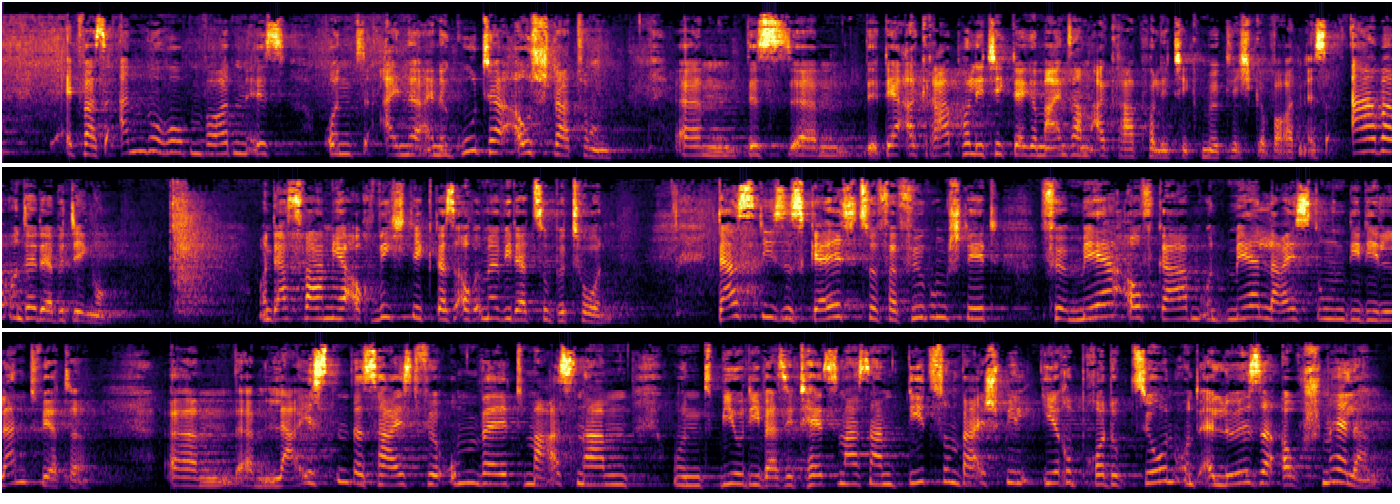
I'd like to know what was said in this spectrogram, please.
etwas angehoben worden ist und eine, eine gute Ausstattung ähm, des, ähm, der Agrarpolitik, der gemeinsamen Agrarpolitik möglich geworden ist. Aber unter der Bedingung, und das war mir auch wichtig, das auch immer wieder zu betonen, dass dieses Geld zur Verfügung steht für mehr Aufgaben und mehr Leistungen, die die Landwirte ähm, ähm, leisten. Das heißt für Umweltmaßnahmen und Biodiversitätsmaßnahmen, die zum Beispiel ihre Produktion und Erlöse auch schmälern.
